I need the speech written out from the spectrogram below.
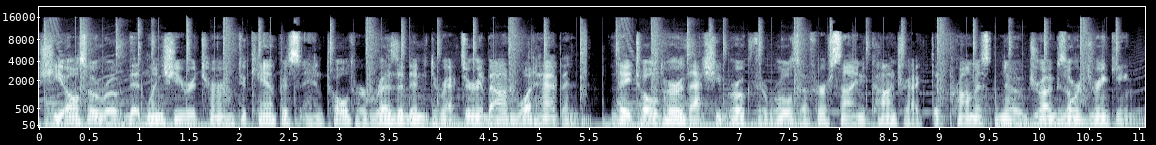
She also wrote that when she returned to campus and told her resident director about what happened, they told her that she broke the rules of her signed contract that promised no drugs or drinking.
